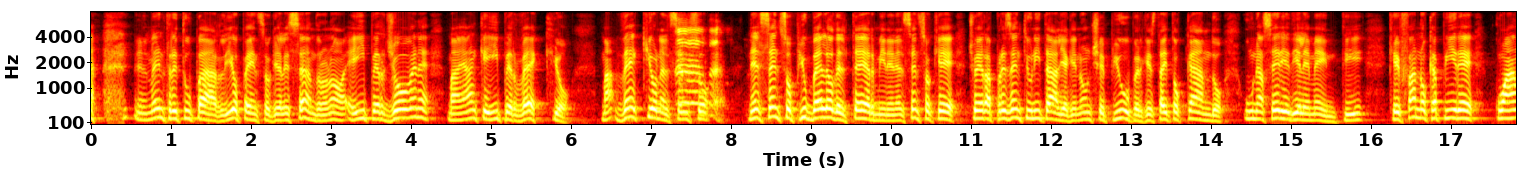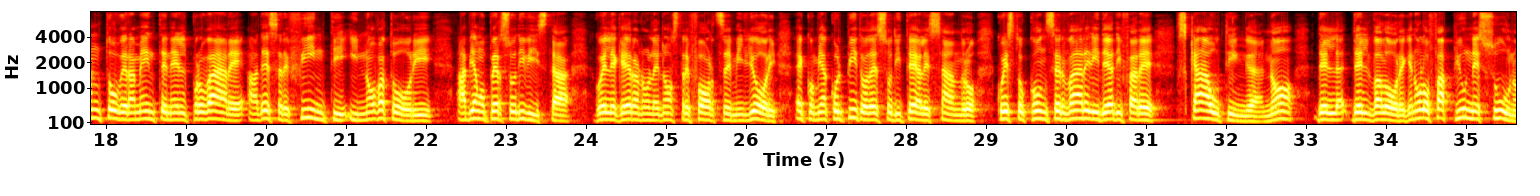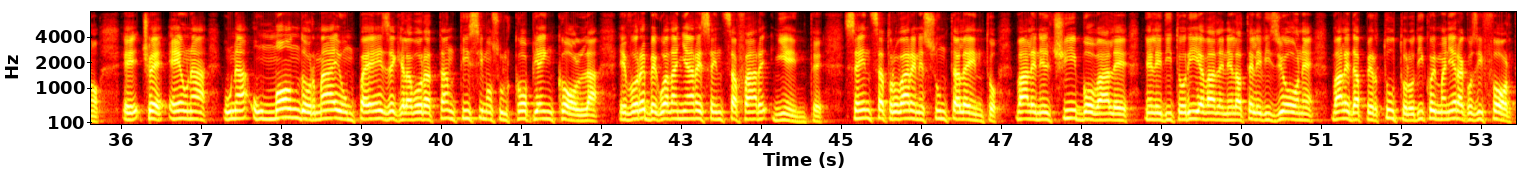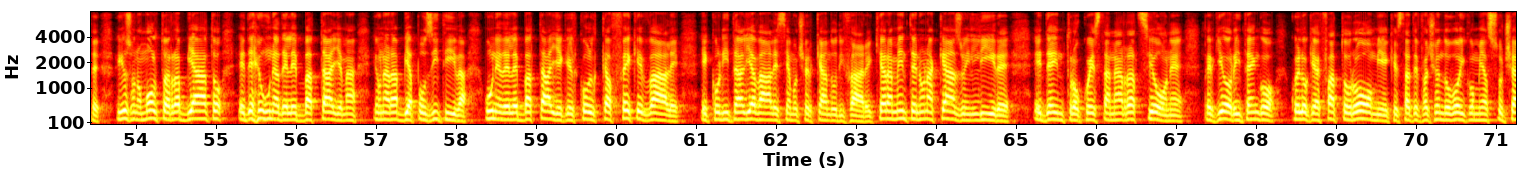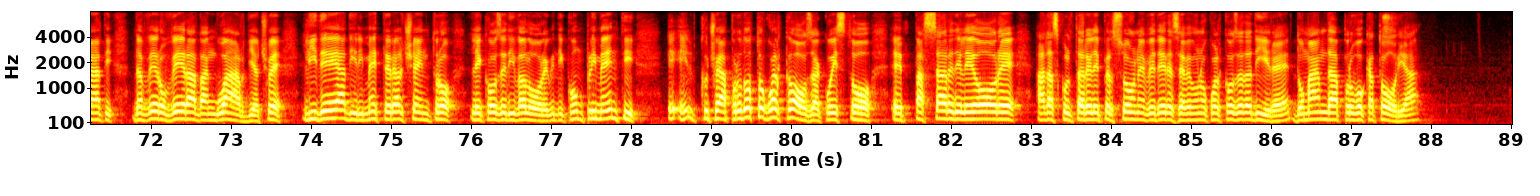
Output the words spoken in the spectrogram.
nel mentre tu parli, io penso che Alessandro no, è iper giovane ma è anche iper vecchio, ma vecchio nel senso... Eh, nel senso più bello del termine, nel senso che cioè, rappresenti un'Italia che non c'è più perché stai toccando una serie di elementi che fanno capire quanto veramente nel provare ad essere finti innovatori abbiamo perso di vista quelle che erano le nostre forze migliori. Ecco, mi ha colpito adesso di te Alessandro questo conservare l'idea di fare scouting no? del, del, valore, che non lo fa più nessuno, eh, cioè è una, una, un mondo ormai, un paese che lavora tantissimo sul copia e incolla e vorrebbe guadagnare senza fare niente, senza trovare nessun talento, vale nel cibo, vale nell'editoria, vale nella televisione, vale dappertutto, lo dico in maniera così forte. Io sono molto arrabbiato ed è una delle battaglie, ma è una rabbia positiva, una delle battaglie che col caffè che vale e con Italia Vale stiamo cercando di fare. Chiaramente non a caso in Lire è dentro questa narrazione, perché io ritengo quello che ha fatto Romi e che state facendo voi come associati davvero vera avanguardia, cioè l'idea di rimettere al centro le cose di valore. Quindi complimenti e, cioè ha prodotto qualcosa questo eh, passare delle ore ad ascoltare le persone e vedere se avevano qualcosa da dire? Domanda provocatoria?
